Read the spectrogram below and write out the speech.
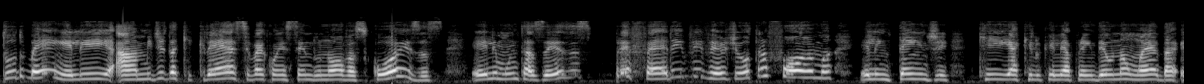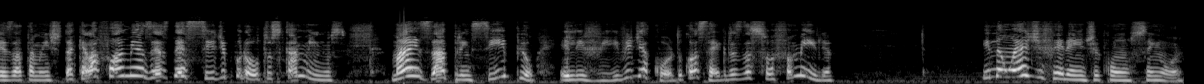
Tudo bem, ele, à medida que cresce, vai conhecendo novas coisas, ele muitas vezes prefere viver de outra forma. Ele entende que aquilo que ele aprendeu não é da, exatamente daquela forma e às vezes decide por outros caminhos. Mas, a princípio, ele vive de acordo com as regras da sua família. E não é diferente com o Senhor.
